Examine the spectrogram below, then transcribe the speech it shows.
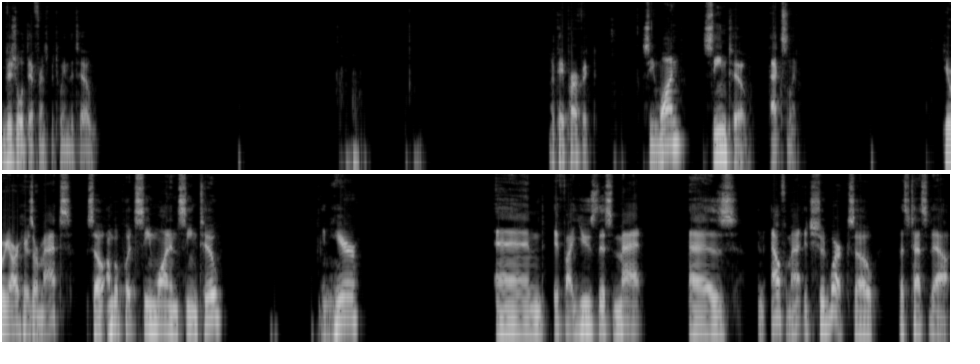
visual difference between the two. Okay, perfect. Scene one, scene two. Excellent. Here we are. Here's our mattes. So I'm going to put scene one and scene two in here. And if I use this matte as an alpha matte, it should work. So let's test it out.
